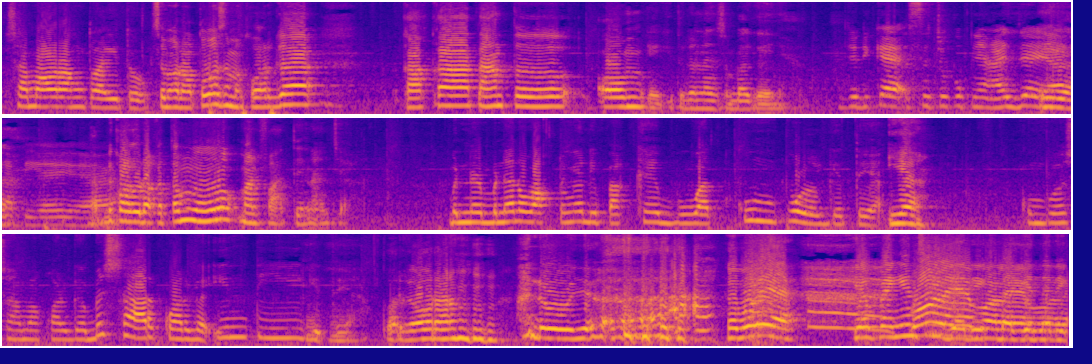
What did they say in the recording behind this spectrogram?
sama orang tua itu. Sama orang tua, sama keluarga, kakak, tante, om kayak gitu dan lain sebagainya. Jadi kayak secukupnya aja ya Iya. Katia ya. Tapi kalau udah ketemu, manfaatin aja. Bener-bener waktunya dipakai buat kumpul gitu ya. Iya, Kumpul sama keluarga besar, keluarga inti gitu ya. keluarga orang. Aduh, ya. Gak boleh ya? Ya pengen sih boleh, jadi boleh, bagian dari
